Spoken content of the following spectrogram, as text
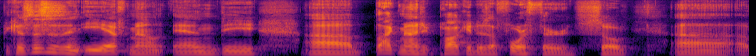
because this is an EF mount and the uh, Blackmagic Pocket is a 4 thirds. So uh,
